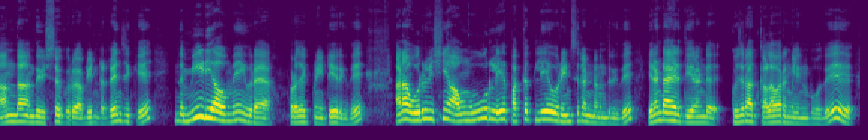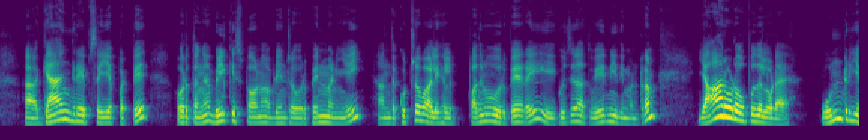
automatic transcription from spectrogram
நான் தான் வந்து விஸ்வகுரு அப்படின்ற ரேஞ்சுக்கு இந்த மீடியாவுமே இவரை ப்ரொஜெக்ட் பண்ணிகிட்டே இருக்குது. ஆனால் ஒரு விஷயம் அவங்க ஊர்லேயே பக்கத்துலேயே ஒரு இன்சிடெண்ட் நடந்திருக்குது. இரண்டாயிரத்தி இரண்டு குஜராத் கலவரங்களின் போது கேங் ரேப் செய்யப்பட்டு ஒருத்தங்க பில்கிஸ் பானு அப்படின்ற ஒரு பெண்மணியை அந்த குற்றவாளிகள் பதினோரு பேரை குஜராத் உயர்நீதிமன்றம் யாரோட ஒப்புதலோட? ஒன்றிய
